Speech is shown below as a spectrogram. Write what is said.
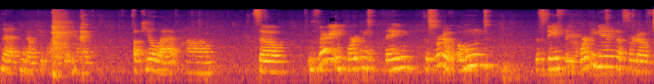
that you know people have to kind of appeal that. Um, so it's a very important thing to sort of own the space that you're working in, to sort of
